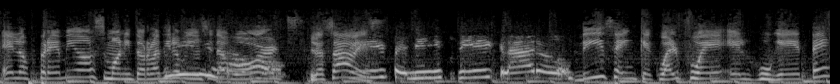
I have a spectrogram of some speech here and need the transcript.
en los premios Monitor Latino Music Awards. ¿Lo sabes? Sí, feliz, sí, claro. Dicen que cuál fue el juguete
